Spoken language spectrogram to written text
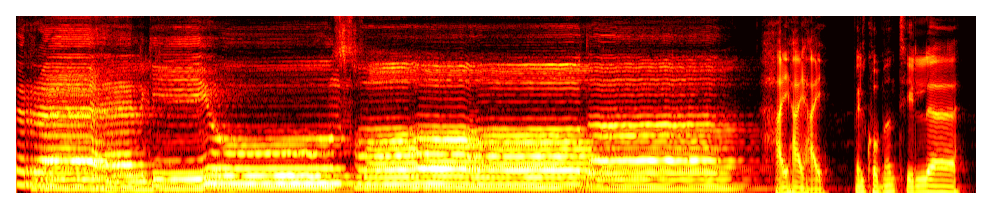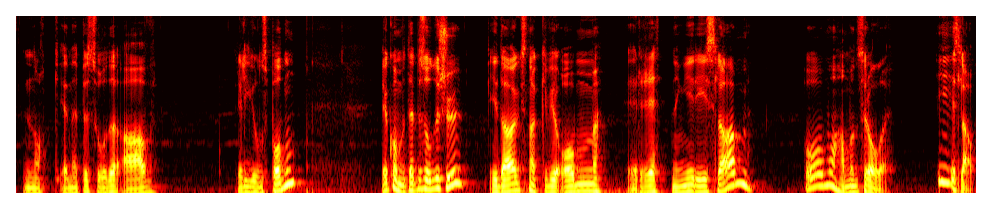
Religionsrådet. Hei, hei, hei. Velkommen til eh, nok en episode av Religionspodden. Vi har kommet til episode sju. I dag snakker vi om retninger i islam og Mohammeds rolle i islam.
